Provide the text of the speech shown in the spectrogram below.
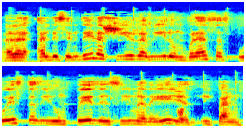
Al, al descender a tierra vieron brasas puestas y un pez encima de ellas y pan.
